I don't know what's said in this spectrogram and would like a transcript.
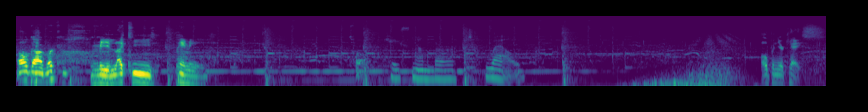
Oh god, we're Me lucky penny. 12. Case number 12. Open your case.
